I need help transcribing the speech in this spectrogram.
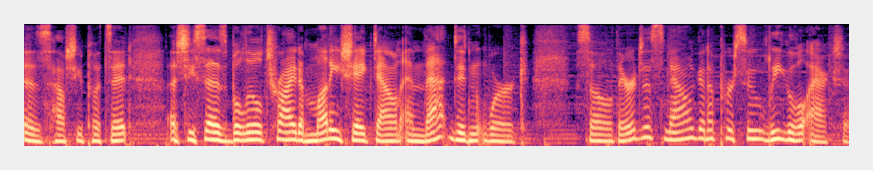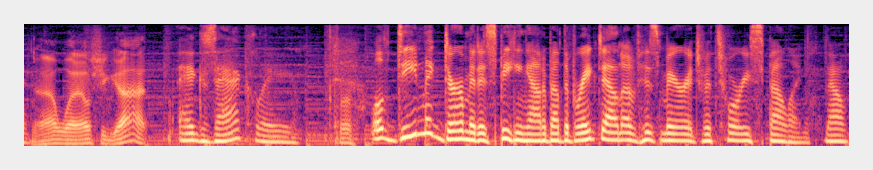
is how she puts it. Uh, she says, Bilal tried a money shakedown, and that didn't work. So they're just now going to pursue legal action. Uh, what else you got? Exactly. Well, Dean McDermott is speaking out about the breakdown of his marriage with Tori Spelling. Now,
